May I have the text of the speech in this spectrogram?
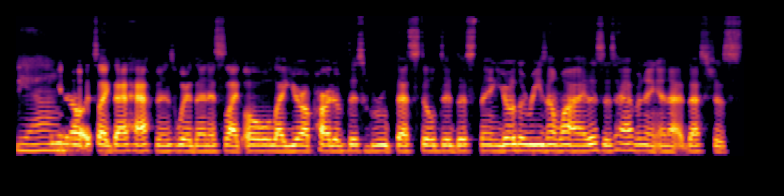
yeah. You know, it's like that happens where then it's like, oh, like you're a part of this group that still did this thing. You're the reason why this is happening. And I, that's just,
